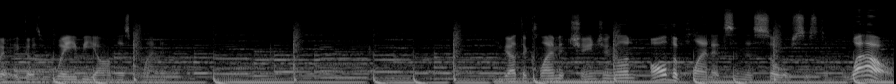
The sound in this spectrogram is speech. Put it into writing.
It goes way beyond this planet. You got the climate changing on all the planets in this solar system. Wow.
